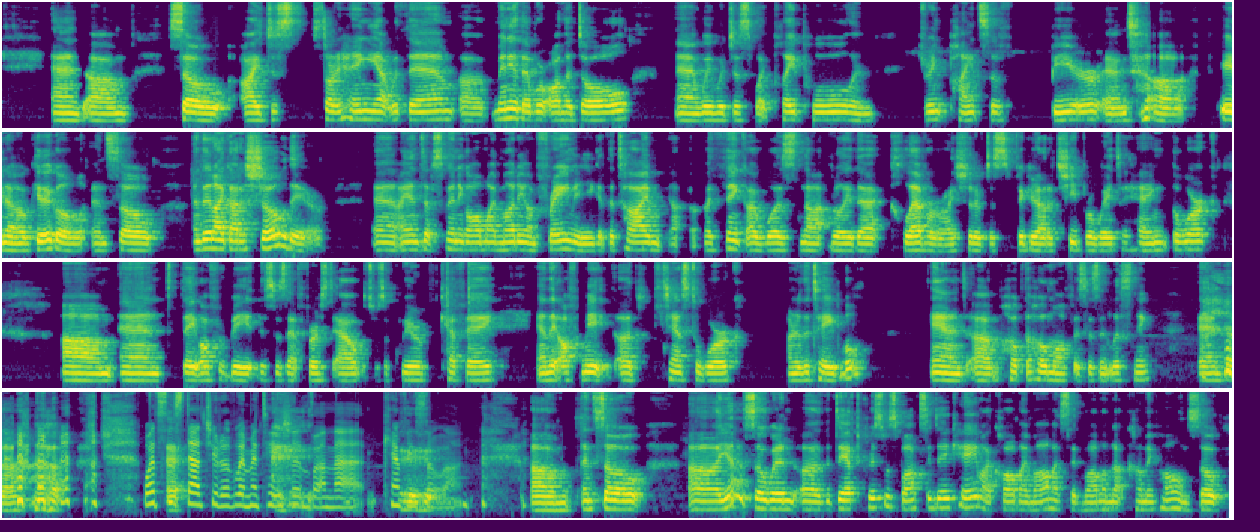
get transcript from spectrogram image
And um, so I just started hanging out with them. Uh, many of them were on the dole, and we would just like play pool and drink pints of beer and uh, you know giggle. And so, and then I got a show there, and I ended up spending all my money on framing. At the time, I think I was not really that clever. I should have just figured out a cheaper way to hang the work. Um, and they offered me this was at First Out, which was a queer cafe, and they offered me a chance to work under the table. And um, hope the Home Office isn't listening. And uh, what's the statute of limitations on that? Can't be so long. um, and so uh, yeah, so when uh, the day after Christmas, Boxing Day came, I called my mom. I said, Mom, I'm not coming home. So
